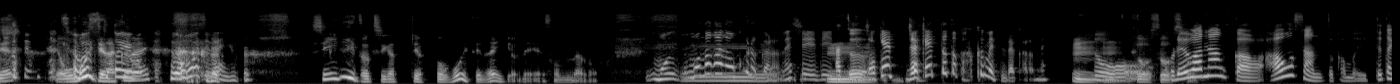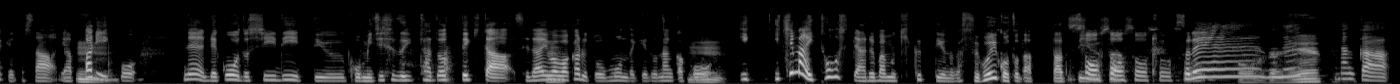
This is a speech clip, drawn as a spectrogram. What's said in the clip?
ね。覚えてなくない？覚えてないよ ?CD と違って覚えてないよね、そんなの。も物が残るからね CD うん。ジャケジャケットとか含めてだからね。うん、そう。そうそうそう。これはなんか、青さんとかも言ってたけどさ、やっぱりこう、ね、レコード CD っていうこう道筋たどってきた世代はわかると思うんだけど、なんかこう、うん。い一枚通してアルバム聴くっていうのがすごいことだったっていうそうそさうそうそう。それのねね。なんか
